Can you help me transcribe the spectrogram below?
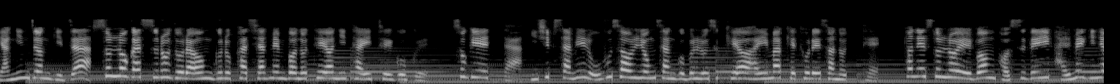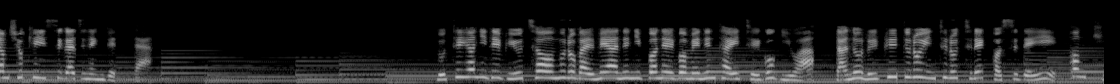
양인정 기자, 솔로 가수로 돌아온 그룹 핫샷 멤버 노태연이 타이틀곡을 소개했다. 23일 오후 서울 용산구 블루스퀘어 하이마켓 홀에서 노태, 현의 솔로 앨범 버스데이 발매 기념 쇼케이스가 진행됐다. 노태현이 데뷔 처음으로 발매하는 이번 앨범에는 타이틀곡 2와 나노를 필두로 인트로 트랙 버스데이, 펑키,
